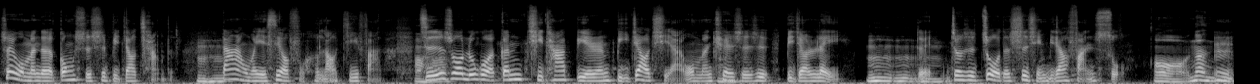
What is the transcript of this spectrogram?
所以我们的工时是比较长的。当然，我们也是有符合劳基法的，只是说如果跟其他别人比较起来，我们确实是比较累。嗯嗯，对，就是做的事情比较繁琐。哦，那嗯，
